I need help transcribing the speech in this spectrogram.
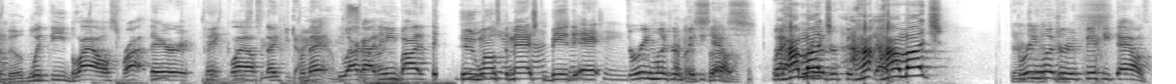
Ma'am, building. with the blouse right there, pink blouse. Thank you for that. Do I got anybody who wants to match the bid at three hundred fifty thousand? Wait, how much? How, how much? Three hundred and fifty thousand.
